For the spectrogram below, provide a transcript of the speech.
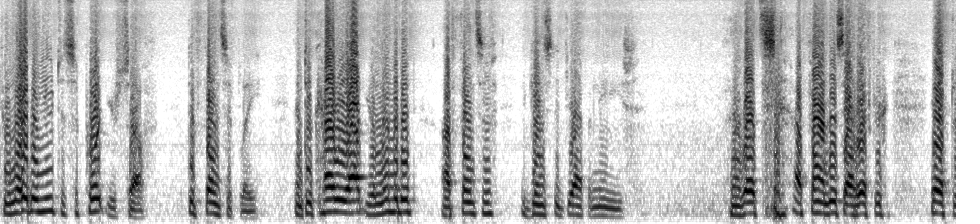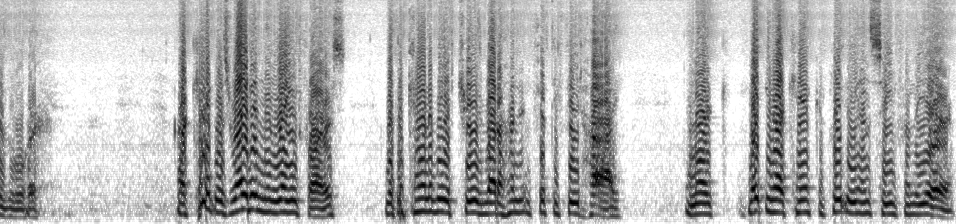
to enable you to support yourself defensively and to carry out your limited offensive against the Japanese. Now that's, I found this out after, after the war. Our camp was right in the rainforest with a canopy of trees about 150 feet high and our, making our camp completely unseen from the air.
